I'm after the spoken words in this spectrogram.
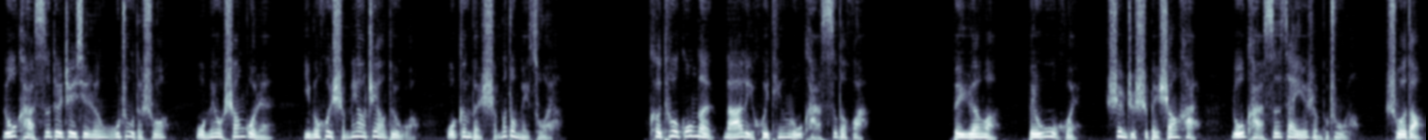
卢卡斯对这些人无助地说：“我没有伤过人，你们为什么要这样对我？我根本什么都没做呀！”可特工们哪里会听卢卡斯的话？被冤枉、被误会，甚至是被伤害，卢卡斯再也忍不住了，说道：“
